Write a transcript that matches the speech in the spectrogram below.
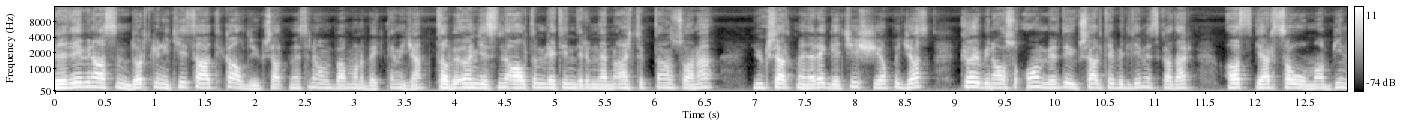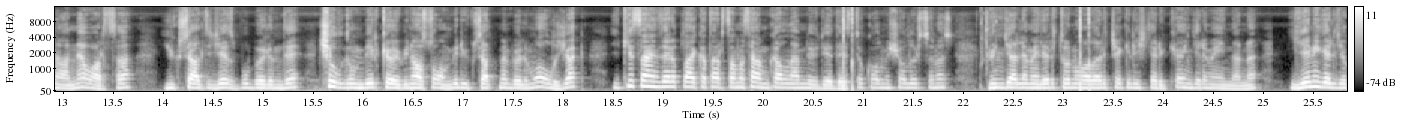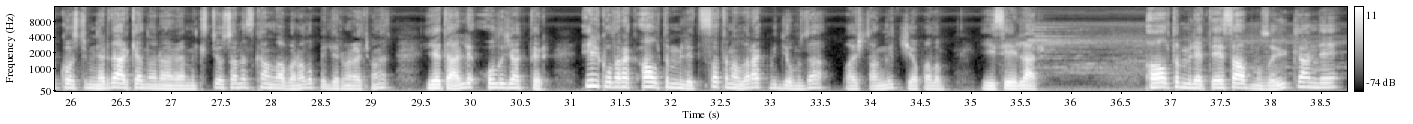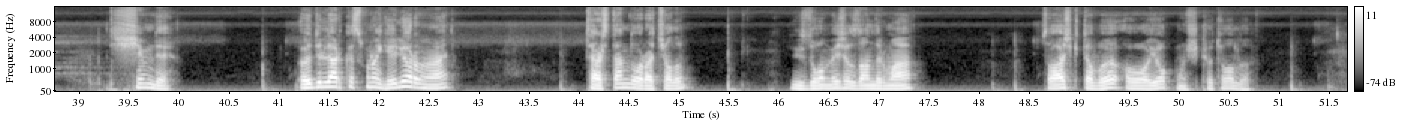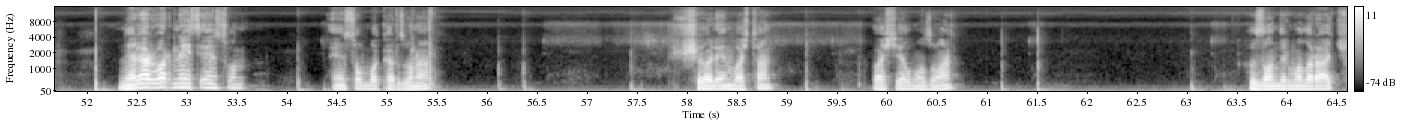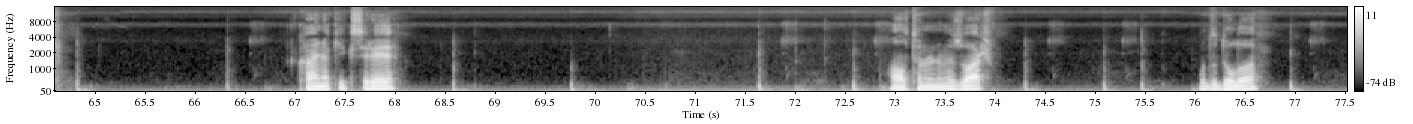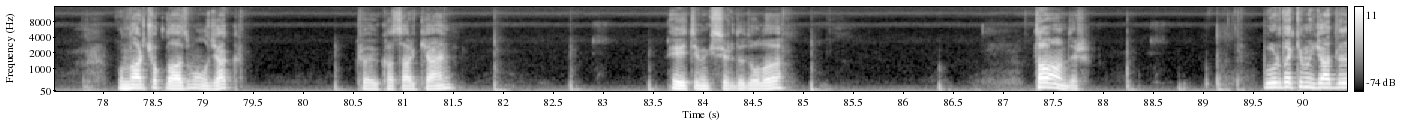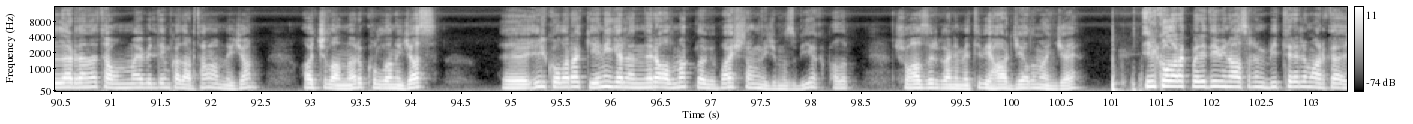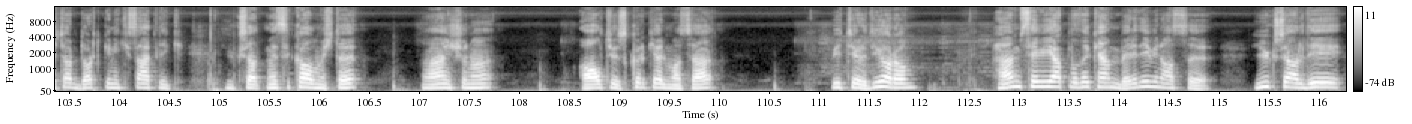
BD binasının 4 gün 2 saati kaldı yükseltmesine ama ben bunu beklemeyeceğim. Tabi öncesinde altın bilet indirimlerini açtıktan sonra yükseltmelere geçiş yapacağız. Köy binası 11'de yükseltebildiğimiz kadar asker, savunma, bina ne varsa yükselteceğiz bu bölümde. Çılgın bir köy binası 11 yükseltme bölümü olacak. İki sayın zerip like atarsanız hem kanala hem de videoya destek olmuş olursunuz. Güncellemeleri, turnuvaları, çekilişleri, köy inceleme yayınlarını, yeni gelecek kostümleri de erkenden öğrenmek istiyorsanız kanala abone olup bildirimleri açmanız yeterli olacaktır. İlk olarak altın bileti satın alarak videomuza başlangıç yapalım. İyi seyirler. Altın bileti hesabımıza yüklendi. Şimdi ödüller kısmına geliyorum hemen. Tersten doğru açalım. %15 hızlandırma. Savaş kitabı. o yokmuş. Kötü oldu. Neler var? Neyse en son en son bakarız ona. Şöyle en baştan başlayalım o zaman. Hızlandırmaları aç. Kaynak iksiri. Altın ürünümüz var. Bu da dolu. Bunlar çok lazım olacak. Köy kasarken. Eğitim iksiri de dolu. Tamamdır. Buradaki mücadelelerden de tamamlayabildiğim kadar tamamlayacağım. Açılanları kullanacağız. Ee, ilk olarak yeni gelenleri almakla bir başlangıcımızı bir yapalım. Şu hazır ganimeti bir harcayalım önce. İlk olarak belediye binasını bitirelim arkadaşlar. 4 gün 2 saatlik yükseltmesi kalmıştı. Ben şunu 640 elmasa bitir diyorum. Hem seviye atladık hem belediye binası yükseldi.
